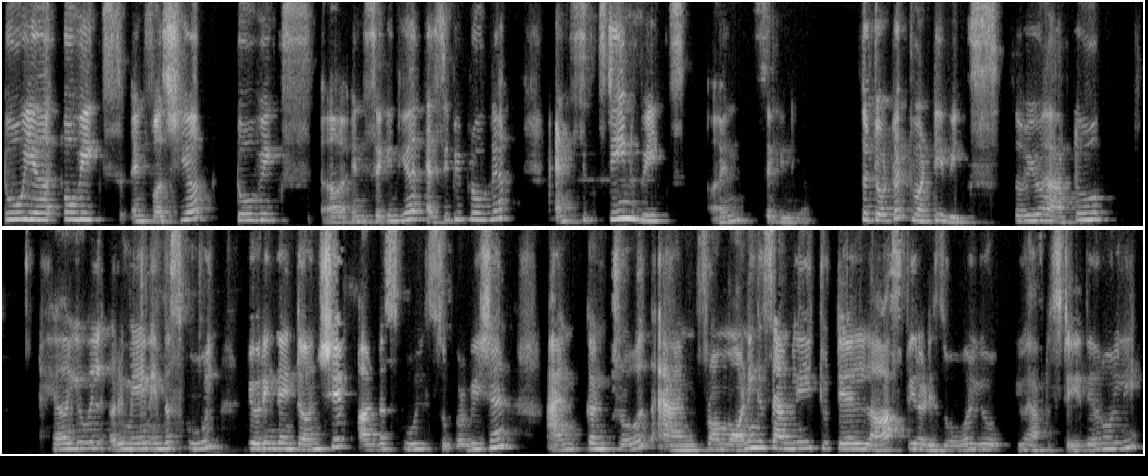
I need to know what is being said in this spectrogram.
Two, year, two weeks in first year, two weeks uh, in second year SEP program, and 16 weeks in second year. So total 20 weeks. So you have to here you will remain in the school during the internship under school supervision and control. And from morning assembly to till last period is over, you, you have to stay there only.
